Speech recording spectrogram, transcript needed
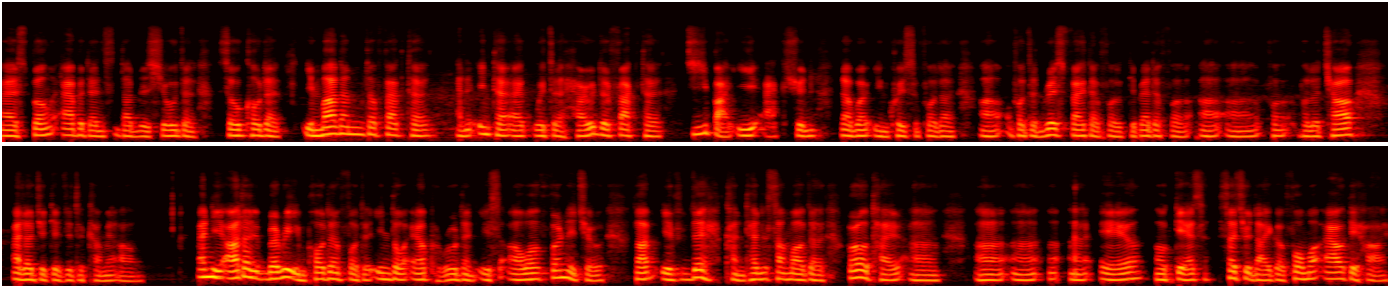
uh, strong evidence that will show the so-called environmental factor and interact with the hereditary factor G by E action that will increase for the uh, for the risk factor for develop for uh, uh, for, for the child allergy disease coming out. And the other very important for the indoor air pollutant is our furniture that if they contain some of the volatile uh, uh, uh, uh air or gas, such like a formaldehyde,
